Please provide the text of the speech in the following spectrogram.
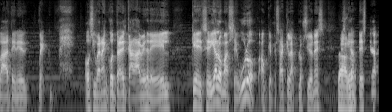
va a tener. O si van a encontrar el cadáver de él. Que sería lo más seguro, aunque pesar que la explosión es, Claro. gigantesca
